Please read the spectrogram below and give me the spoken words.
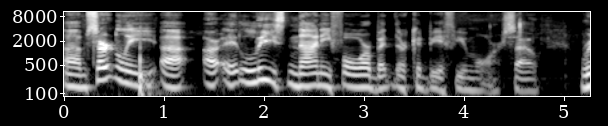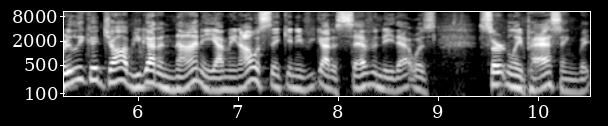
um, certainly uh, at least ninety four, but there could be a few more. So. Really good job. You got a 90. I mean, I was thinking if you got a 70, that was certainly passing, but,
